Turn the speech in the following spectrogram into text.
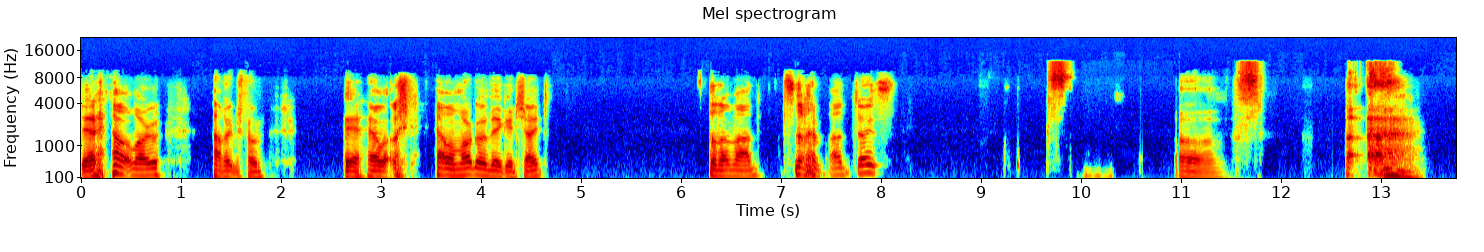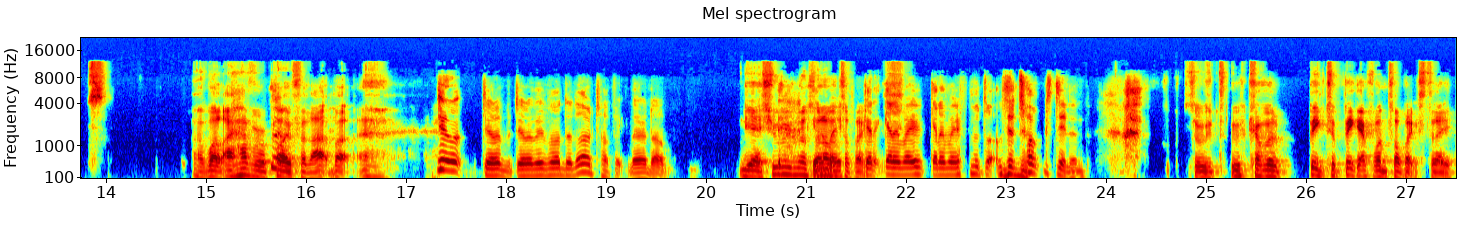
yeah. Helen Margo, have it phone. Yeah, Helmut, Helen Margo would be a good shout. It's not a bad, it's not a bad choice. Uh, uh, well, I have a reply for that, but uh, Do you, do do to move on to another topic there, Dom? yeah, should we move on to another away, topic? get, get away, get away from the dog, the dog stealing. So we've, we've covered big to big F1 topics today.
